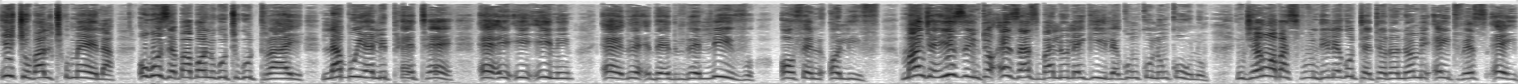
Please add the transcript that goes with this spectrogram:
ijuba lithumela ukuze babone ukuthi ku dry labuya liphethe eh, ini eh, the the the leaf of an olive. Manje izinto ezazibalulekile kuNkulunkulu. Njengoba sifundile kuDeuteronomy 8 verse 8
